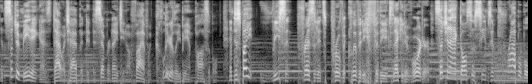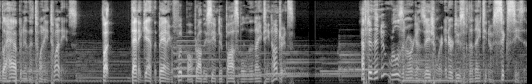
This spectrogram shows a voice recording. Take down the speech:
and such a meeting as that which happened in December 1905 would clearly be impossible. And despite recent presidents' proclivity for the executive order, such an act also seems improbable to happen in the 2020s. Then again, the banning of football probably seemed impossible in the 1900s. After the new rules and organization were introduced for the 1906 season,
